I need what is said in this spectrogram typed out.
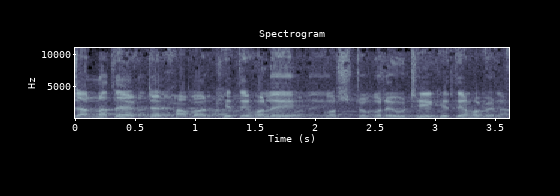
জান্নাতে একটা খাবার খেতে হলে কষ্ট করে উঠিয়ে খেতে হবে না।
